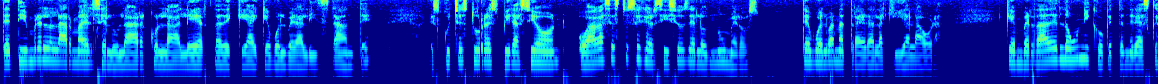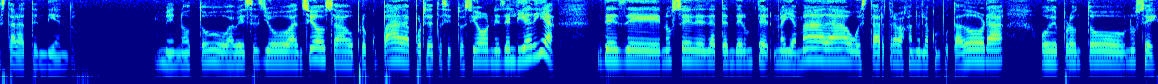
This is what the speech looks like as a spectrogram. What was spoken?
te timbre la alarma del celular con la alerta de que hay que volver al instante, escuches tu respiración o hagas estos ejercicios de los números, te vuelvan a traer al aquí y a la hora, que en verdad es lo único que tendrías que estar atendiendo. Me noto a veces yo ansiosa o preocupada por ciertas situaciones del día a día, desde, no sé, desde atender una llamada o estar trabajando en la computadora o de pronto, no sé,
